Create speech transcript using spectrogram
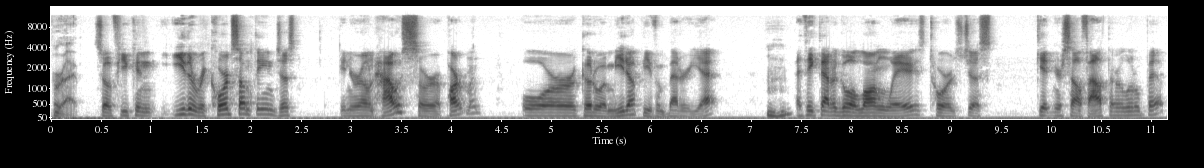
Right. So if you can either record something just in your own house or apartment, or go to a meetup, even better yet. Mm-hmm. I think that'll go a long ways towards just getting yourself out there a little bit.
